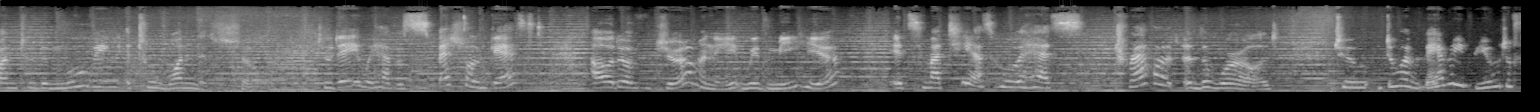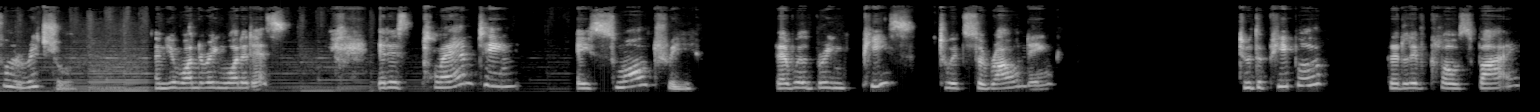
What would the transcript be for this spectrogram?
Everyone to the Moving to Oneness show. Today we have a special guest out of Germany with me here. It's Matthias who has traveled the world to do a very beautiful ritual. And you're wondering what it is? It is planting a small tree that will bring peace to its surrounding, to the people that live close by.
